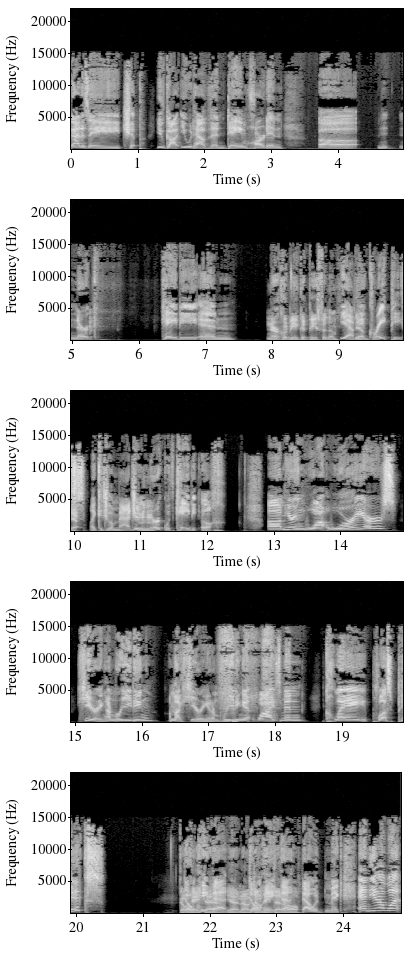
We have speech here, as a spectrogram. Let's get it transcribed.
That is a chip. You've got you would have then Dame, Harden, uh, Nurk, KD, and Nurk would be a good piece for them. yeah, it'd be a great piece. Mm-hmm. Like, could you imagine Nurk with KD? Ugh. I'm hearing what Warriors. Hearing. I'm reading. I'm not hearing it. I'm reading it. Wiseman, Clay plus picks. Don't, hate, that. Yeah, no, don't, hate that, at all. That would make. And you know what?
